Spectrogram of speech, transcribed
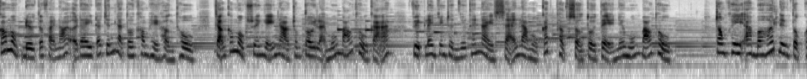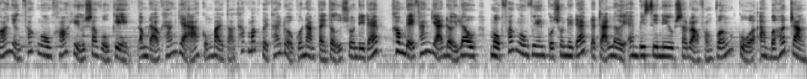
Có một điều tôi phải nói ở đây đó chính là tôi không hề hận thù. Chẳng có một suy nghĩ nào trong tôi lại muốn báo thù cả. Việc lên chương trình như thế này sẽ là một cách thật sự tồi tệ nếu muốn báo thù. Trong khi Amber Heard liên tục có những phát ngôn khó hiểu sau vụ kiện, đông đảo khán giả cũng bày tỏ thắc mắc về thái độ của nam tài tử Johnny Depp. Không để khán giả đợi lâu, một phát ngôn viên của Johnny Depp đã trả lời NBC News sau đoạn phỏng vấn của Amber Heard rằng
